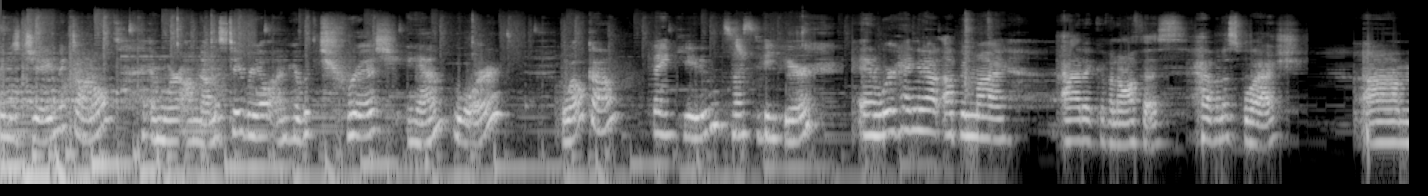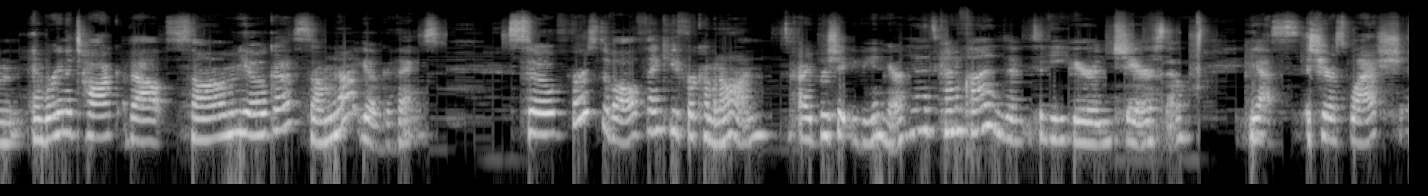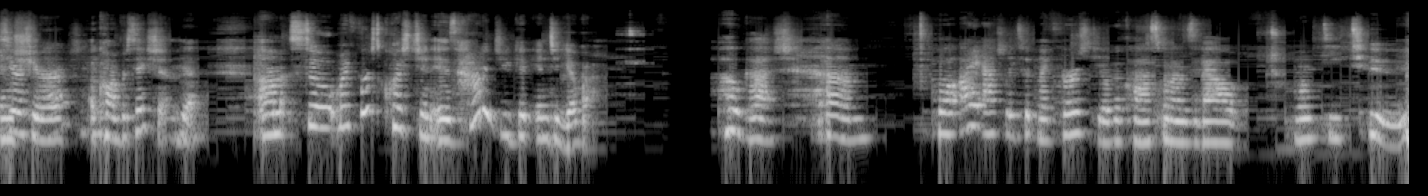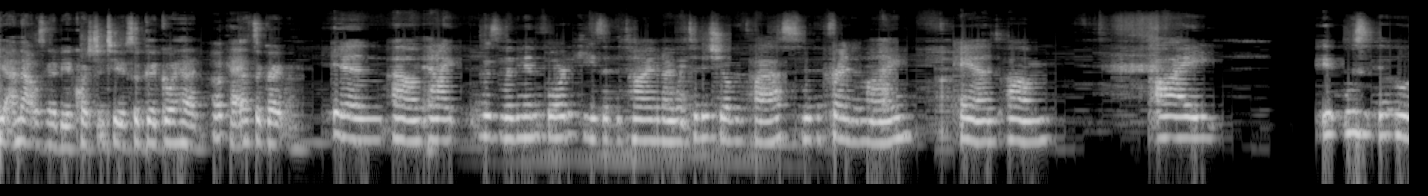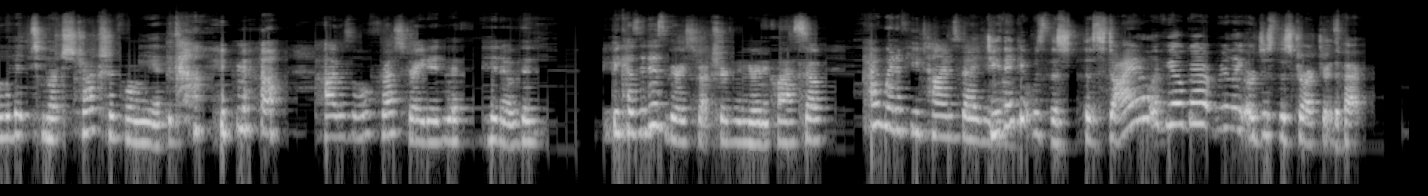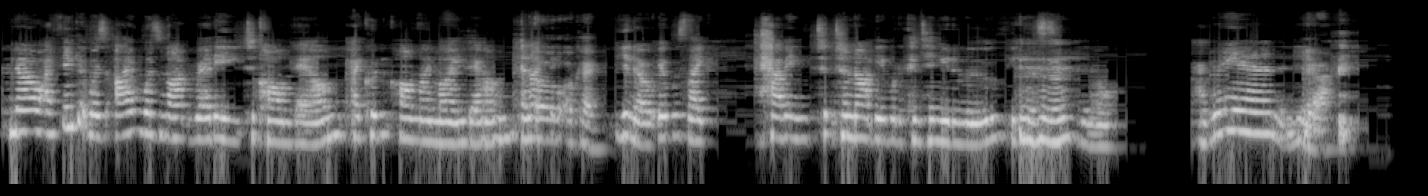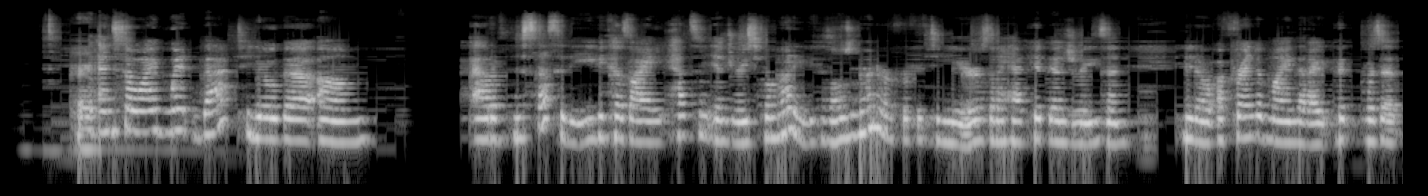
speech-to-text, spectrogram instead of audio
name is Jay McDonald, and we're on Namaste Real. I'm here with Trish and Ward. Welcome. Thank you. It's nice to be here. And we're hanging out up in my attic of an office, having a splash. Um, and we're going to talk about some yoga, some not yoga things. So, first of all, thank you for coming on. I appreciate you being here. Yeah, it's kind of fun to, to be here and share. So, Yes, share a splash and Share a share, splash. a conversation. yeah. Um, so, my first question is how did you get into yoga? Oh gosh. Um, well, I actually took my first yoga class when I was about 22. Yeah, and that was going to be a question too. So, good, go ahead. Okay. That's a great one. and um, and I was living in Florida Keys at the time, and I went to this yoga class with a friend of mine, and um, I it was a little bit too much structure for me at the time. I was a little frustrated with you know the because it is very structured when you're in a class. So I went a few times, but I didn't. Do you think it was the, the style of yoga, really, or just the structure, the fact? No, I think it was I was not ready to calm down. I couldn't calm my mind down, and I think Oh, okay. you know, it was like having to, to not be able to continue to move because, Mhm. you know, I ran and, you know. Yeah. And so I went back to yoga um, out of necessity because I had some injuries from running because I was a runner for 15 years and I had hip injuries. And, you know, a friend of mine that I that was a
